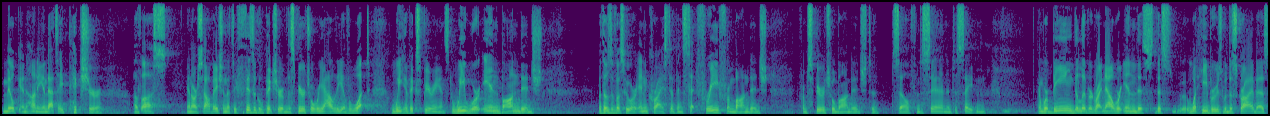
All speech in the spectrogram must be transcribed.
milk and honey. And that's a picture of us and our salvation. That's a physical picture of the spiritual reality of what we have experienced. We were in bondage, but those of us who are in Christ have been set free from bondage, from spiritual bondage to self and to sin and to Satan. And we're being delivered. Right now, we're in this, this, what Hebrews would describe as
